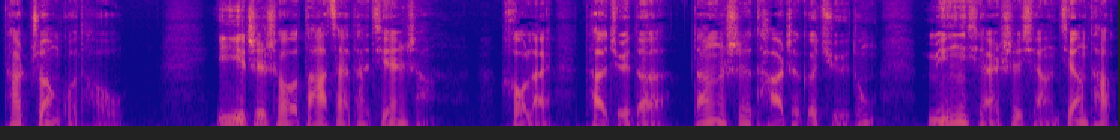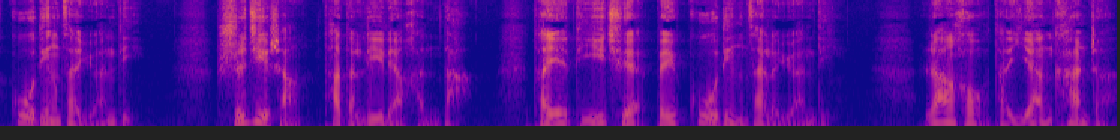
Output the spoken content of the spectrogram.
他转过头，一只手搭在他肩上。后来，他觉得当时他这个举动明显是想将他固定在原地。实际上，他的力量很大，他也的确被固定在了原地。然后，他眼看着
